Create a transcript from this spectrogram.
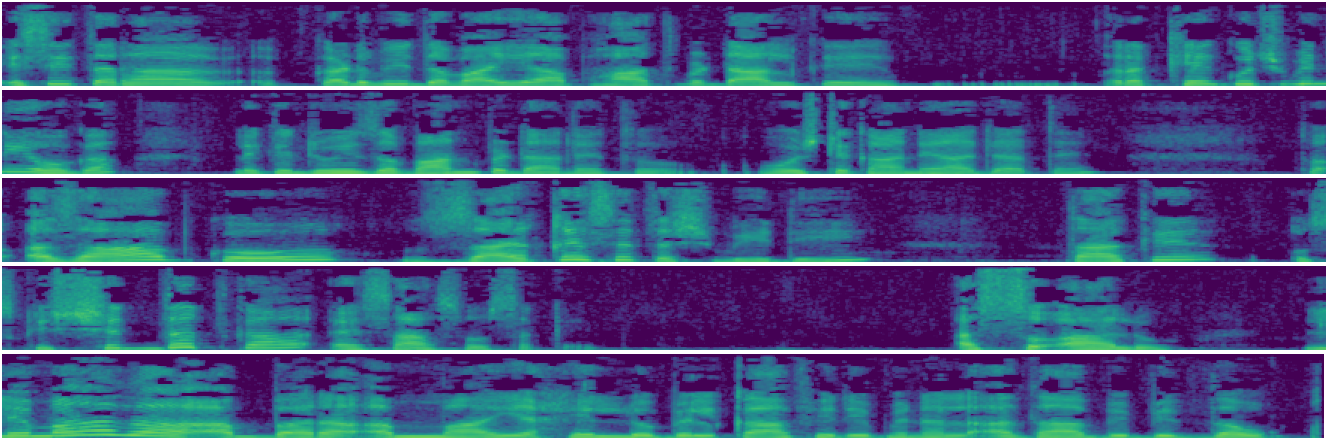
اسی طرح کڑوی دوائی آپ ہاتھ پہ ڈال کے رکھے کچھ بھی نہیں ہوگا، لیکن جو ہی زبان پہ ڈالے تو وہ ٹھکانے آ جاتے ہیں۔ تو عذاب کو ذائقے سے تشبیح دی تاکہ اس کی شدت کا احساس ہو سکے۔ السؤال لماذا ابرا اما یحل بالکافر من العذاب بالذوق؟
